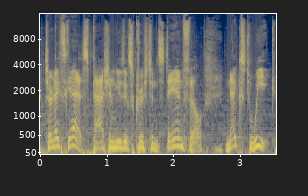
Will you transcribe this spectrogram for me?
It's our next guest, Passion Music's Kristian Stanfill. Next week,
